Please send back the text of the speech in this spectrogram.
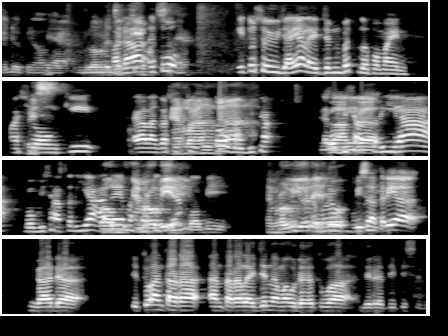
Aduh, penalti. Ya, belum rezeki. Padahal itu- ya. Itu Sriwijaya legend bet loh pemain. Mas. Yongki, Erlangga Sucipto, Erlangga. Bobi, Sa- Bobi Erlangga, Satria, Bobi Satria ada Rob- ya Mas M. Robi ya? Bobby. Em Robi juga ada ya? Itu Bisa teriak. Nggak ada. Itu antara antara legend sama udah tua beda tipis itu.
